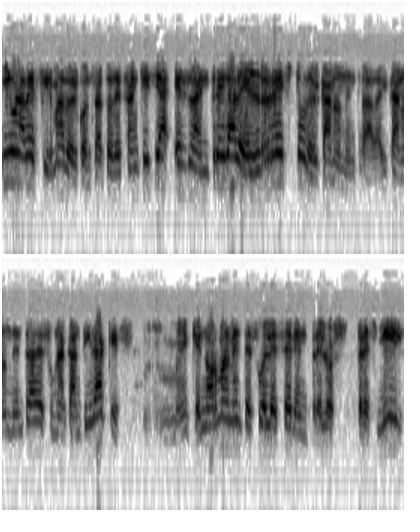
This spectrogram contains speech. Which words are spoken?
y una vez firmado el contrato de franquicia es la entrega del resto del canon de entrada. El canon de entrada es una cantidad que, es- que normalmente suele ser entre los 3.000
